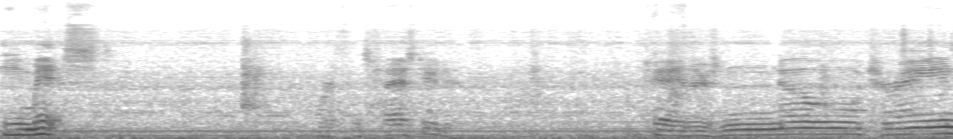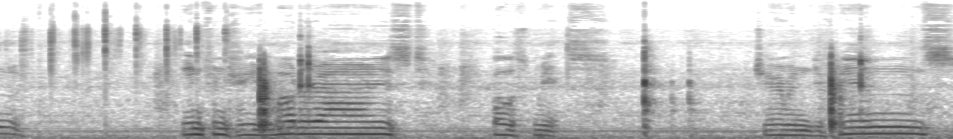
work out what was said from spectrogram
He missed. Worthless bastard. Okay, there's no terrain. Infantry motorized, both miss. German defends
